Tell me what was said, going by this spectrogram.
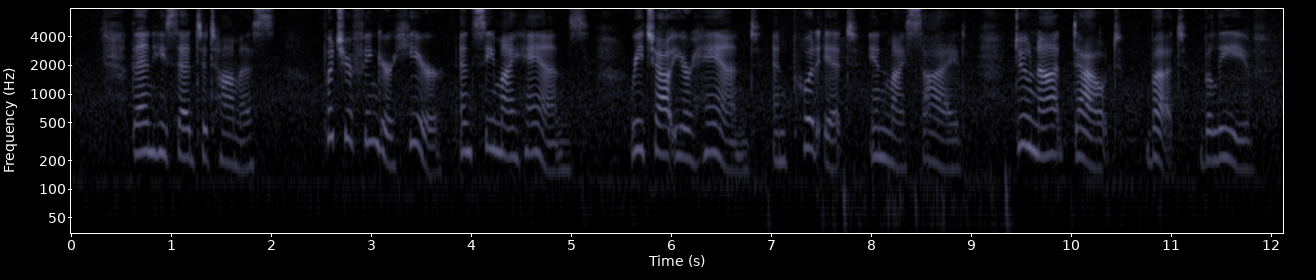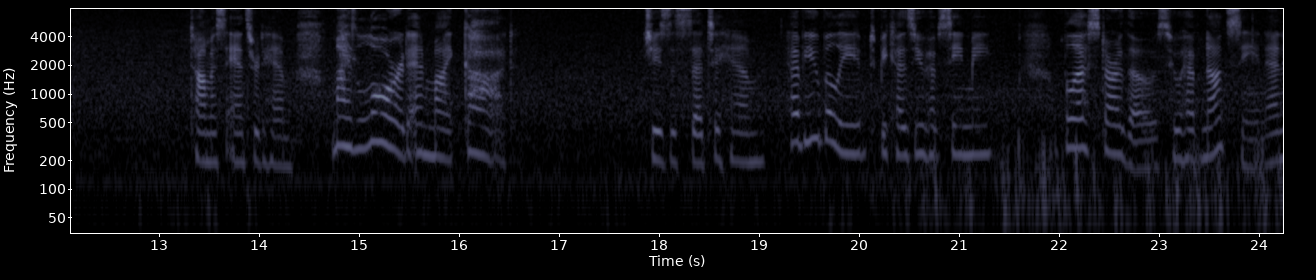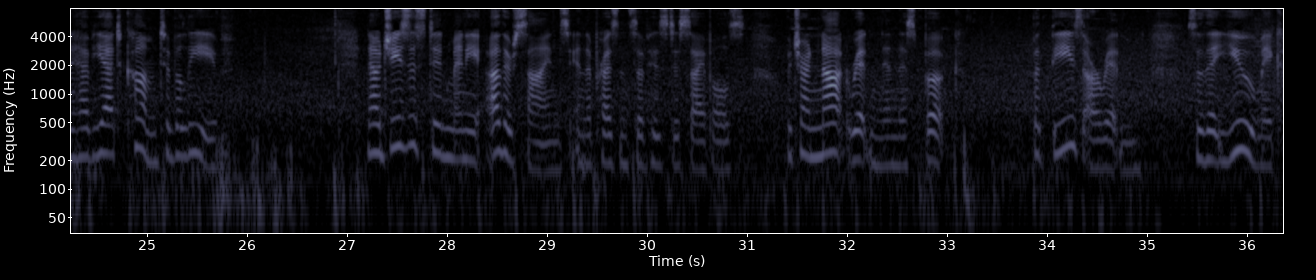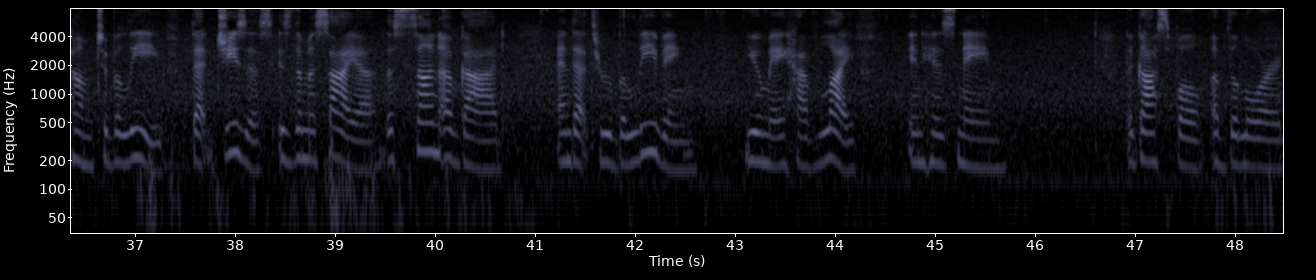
Then he said to Thomas, Put your finger here and see my hands. Reach out your hand and put it in my side. Do not doubt, but believe. Thomas answered him, My Lord and my God. Jesus said to him, Have you believed because you have seen me? Blessed are those who have not seen and have yet come to believe. Now Jesus did many other signs in the presence of his disciples, which are not written in this book. But these are written so that you may come to believe that Jesus is the Messiah, the Son of God, and that through believing you may have life in his name. The Gospel of the Lord.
